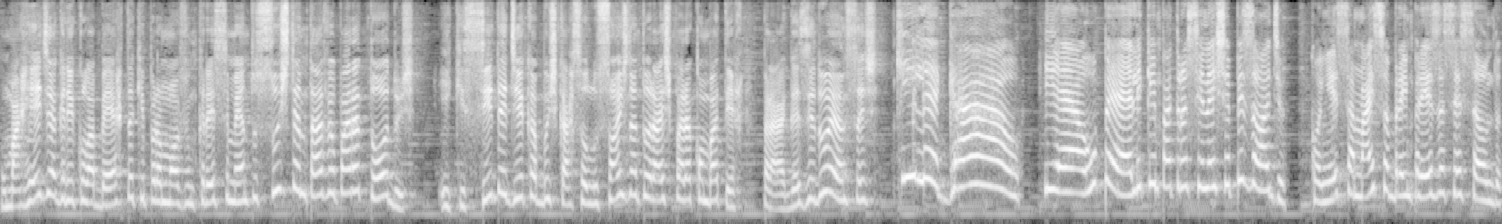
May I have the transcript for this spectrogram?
uma rede agrícola aberta que promove um crescimento sustentável para todos e que se dedica a buscar soluções naturais para combater pragas e doenças. Que legal! E é a UPL quem patrocina este episódio. Conheça mais sobre a empresa acessando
